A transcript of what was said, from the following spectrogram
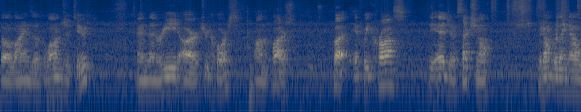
the lines of longitude and then read our true course on the plotter. But if we cross the edge of a sectional, we don't really know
